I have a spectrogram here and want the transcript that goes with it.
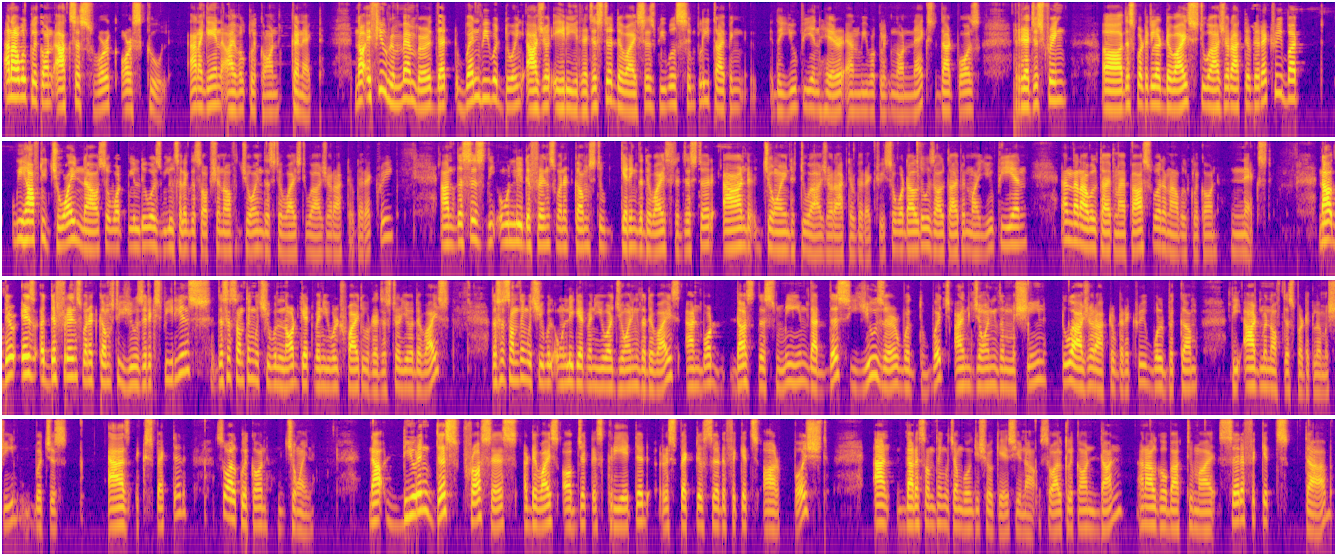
and I will click on access work or school. And again I will click on connect. Now if you remember that when we were doing Azure AD registered devices we were simply typing the UPN here and we were clicking on next. That was registering uh, this particular device to Azure Active Directory but we have to join now. So what we'll do is we'll select this option of join this device to Azure Active Directory and this is the only difference when it comes to getting the device registered and joined to Azure Active Directory. So what I'll do is I'll type in my UPN and then I will type my password and I will click on next. Now there is a difference when it comes to user experience. This is something which you will not get when you will try to register your device. This is something which you will only get when you are joining the device. And what does this mean? That this user with which I'm joining the machine to Azure Active Directory will become the admin of this particular machine, which is as expected. So I'll click on join. Now, during this process, a device object is created, respective certificates are pushed, and that is something which I'm going to showcase you now. So I'll click on done and I'll go back to my certificates tab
